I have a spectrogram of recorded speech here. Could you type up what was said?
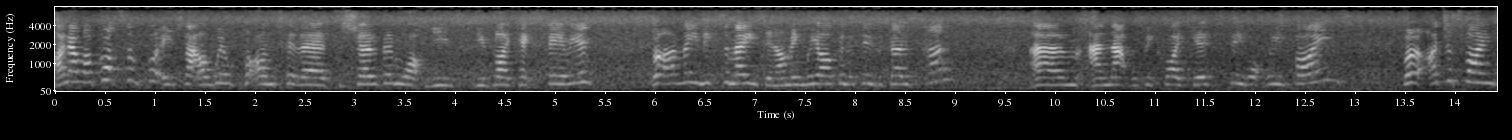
I know I've got some footage that I will put onto there to show them what you, you've like experienced. But I mean, it's amazing. I mean, we are going to do the ghost hunt. Um, and that will be quite good to see what we find. But I just find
